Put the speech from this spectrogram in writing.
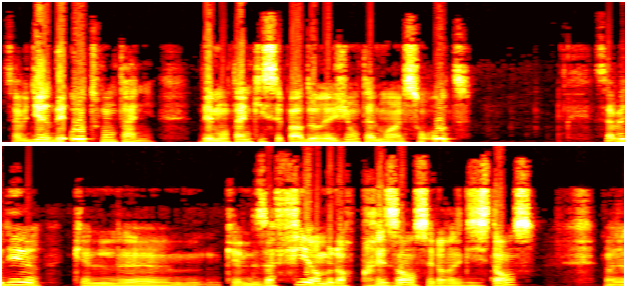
Ça veut dire des hautes montagnes. Des montagnes qui séparent deux régions tellement elles sont hautes. Ça veut dire qu'elles euh, affirment leur présence et leur existence. Et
